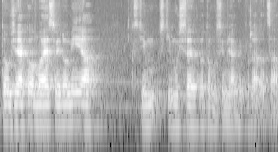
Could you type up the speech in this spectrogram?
to už je jako moje svědomí a s tím, s tím už se potom musím nějak vypořádat sám.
